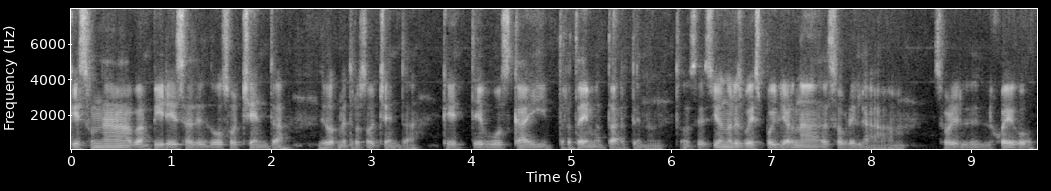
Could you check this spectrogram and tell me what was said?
que es una vampiresa de 2,80, de 2 metros 80, que te busca y trata de matarte. Entonces yo no les voy a spoilear nada sobre, la, sobre el juego.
